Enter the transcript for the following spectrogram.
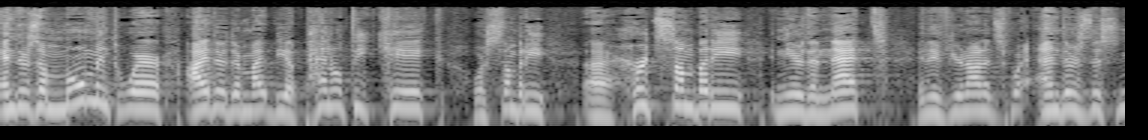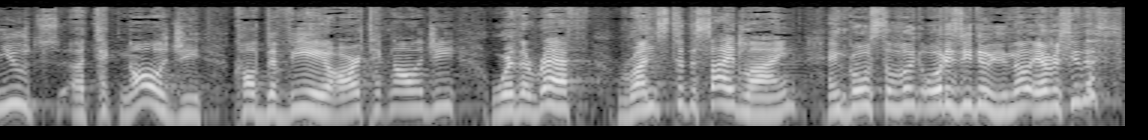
and there's a moment where either there might be a penalty kick or somebody uh, hurts somebody near the net, and if you're not in sport, and there's this new uh, technology called the VAR technology where the ref runs to the sideline and goes to look. What does he do? You know, you ever see this?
